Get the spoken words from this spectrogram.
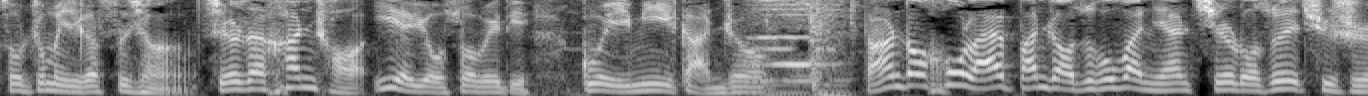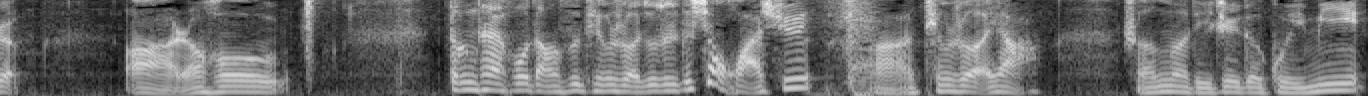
就这么一个事情，其实，在汉朝也有所谓的闺蜜干政。当然，到后来，班昭最后晚年七十多岁去世，啊，然后邓太后当时听说就是个小花絮啊，听说哎呀，说我的这个闺蜜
